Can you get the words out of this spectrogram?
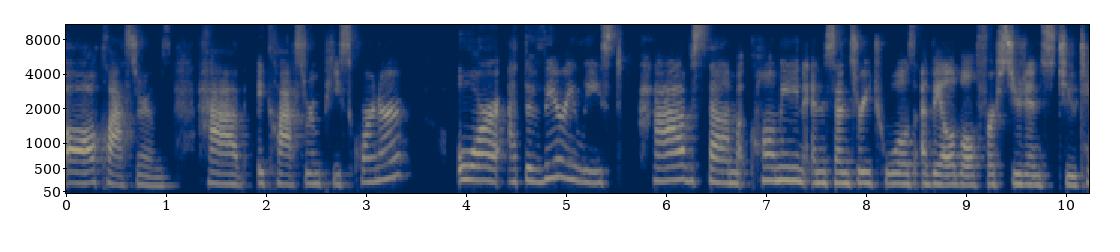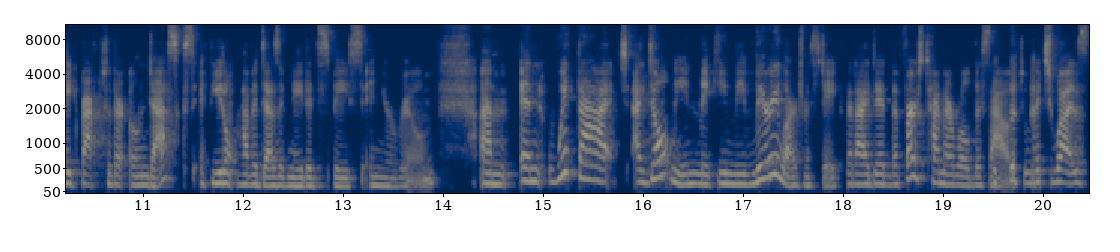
all classrooms have a classroom peace corner or at the very least, have some calming and sensory tools available for students to take back to their own desks if you don't have a designated space in your room. Um, and with that, I don't mean making the very large mistake that I did the first time I rolled this out, which was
